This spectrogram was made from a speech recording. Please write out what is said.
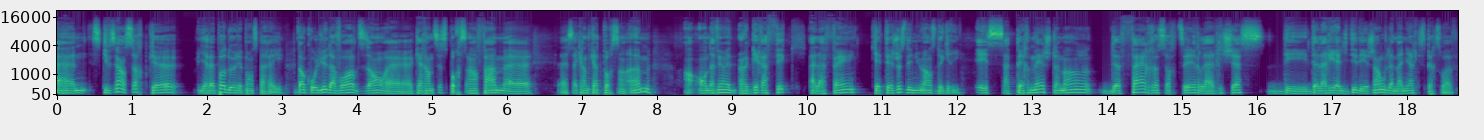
euh, ce qui faisait en sorte qu'il n'y avait pas deux réponses pareilles. Donc, au lieu d'avoir, disons, 46% euh, femmes, 54% euh, hommes, on avait un, graphique à la fin qui était juste des nuances de gris. Et ça permet justement de faire ressortir la richesse de la réalité des gens ou de la manière qu'ils se perçoivent.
